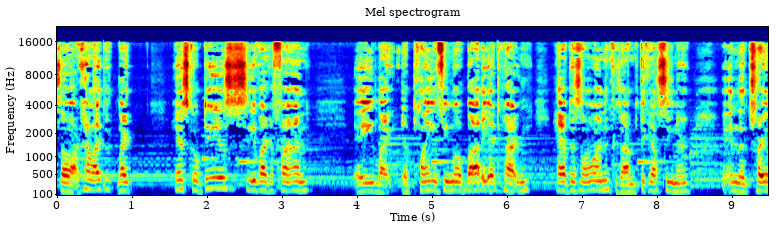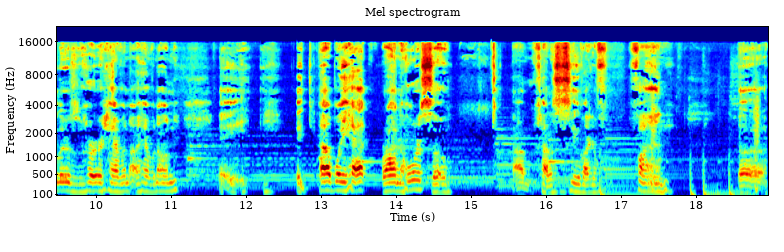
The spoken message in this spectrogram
So I kind of like the, like head sculpt is. See if I can find a like a plain female body. I could probably have this on because I think I've seen her in the trailers. Her having uh, having on a a cowboy hat riding a horse. So I'm trying to see if I can find uh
